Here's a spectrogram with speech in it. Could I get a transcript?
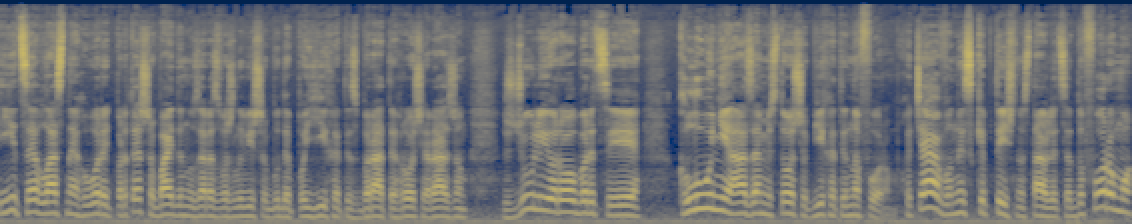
І це власне говорить про те, що Байдену зараз важливіше буде поїхати збирати гроші разом з Джулією Робертс і Клуні, а замість того, щоб їхати на форум. Хоча вони скептично ставляться до форуму.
